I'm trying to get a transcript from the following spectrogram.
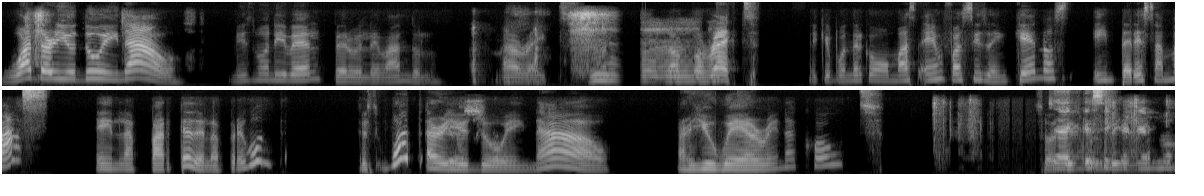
what are you doing now? Mismo nivel, pero elevándolo. All right. No, correct. Hay que poner como más énfasis en qué nos interesa más en la parte de la pregunta. Entonces, what are you doing now? Are you wearing a coat? So O sea que si queremos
